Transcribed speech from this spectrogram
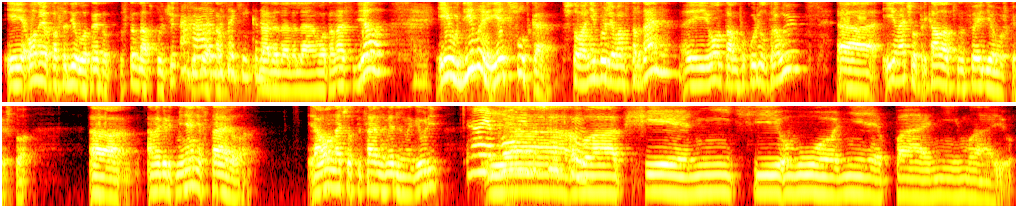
И он ее посадил вот на этот стендап-стульчик. Ага, Да, высокий, когда- Да, да, да, да, да. Вот она сидела. И у Димы есть шутка, что они были в Амстердаме, и он там покурил травы э, и начал прикалываться над своей девушкой, что э, она говорит, меня не вставила. А он начал специально медленно говорить. А, я помню эту шутку. вообще ничего не понимаю.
